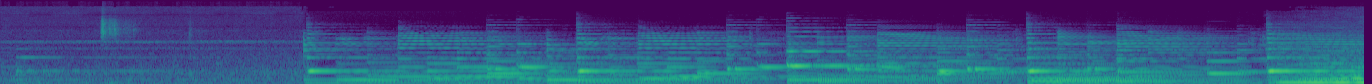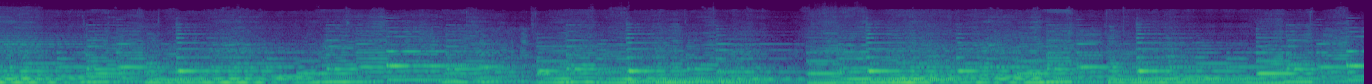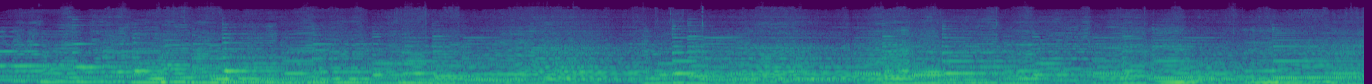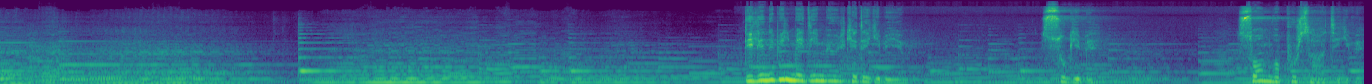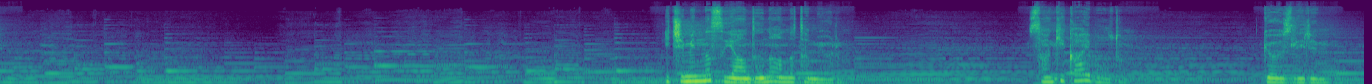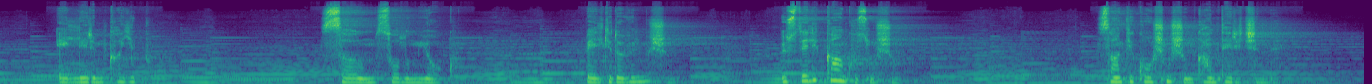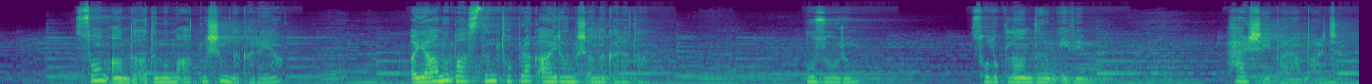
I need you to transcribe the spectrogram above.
Dilini bilmediğim bir ülkede gibiyim. Su gibi. Son vapur saati gibi. İçimin nasıl yandığını anlatamıyorum. Sanki kayboldum. Gözlerim, ellerim kayıp. Sağım, solum yok. Belki dövülmüşüm. Üstelik kan kusmuşum. Sanki koşmuşum kan ter içinde. Son anda adımımı atmışım da karaya. Ayağımı bastığım toprak ayrılmış anakaradan. Huzurum, soluklandığım evim, her şey paramparça.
